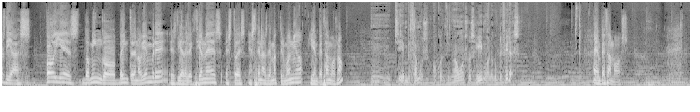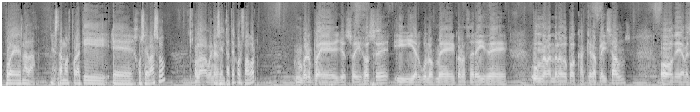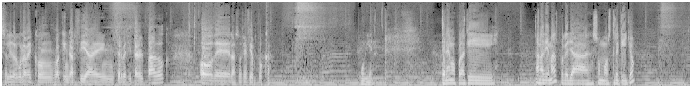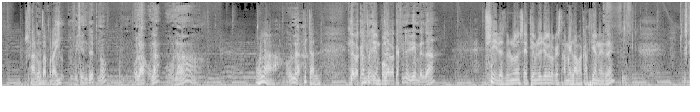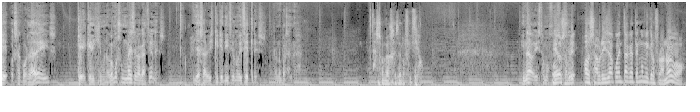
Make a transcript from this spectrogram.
Buenos días. Hoy es domingo 20 de noviembre, es día de elecciones, esto es escenas de matrimonio y empezamos, ¿no? Mm, sí, empezamos. O continuamos o seguimos, lo que prefieras. Empezamos. Pues nada, estamos por aquí eh, José Vaso. Hola, buenas. Preséntate, por favor. Bueno, pues yo soy José y algunos me conoceréis de un abandonado podcast que era Play Sounds o de haber salido alguna vez con Joaquín García en Cervecita en el Paddock o de la Asociación Podcast. Muy bien. Tenemos por aquí a nadie más, porque ya somos Trek y yo. Saluda por ahí. Su- Suficiente, ¿no? Hola, hola, hola. Hola. Hola. ¿Qué tal? La vacación ¿Cuánto tiempo? La vacación es bien, ¿verdad? Sí, desde el 1 de septiembre yo creo que están bien las vacaciones, ¿eh? Es que os acordaréis que, que dijimos, nos vamos un mes de vacaciones. Ya sabéis que quien dice uno dice tres, pero no pasa nada. Son gajes del oficio. Y nada, hoy estamos Eh, os, habrí- os habréis dado cuenta que tengo un micrófono nuevo.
